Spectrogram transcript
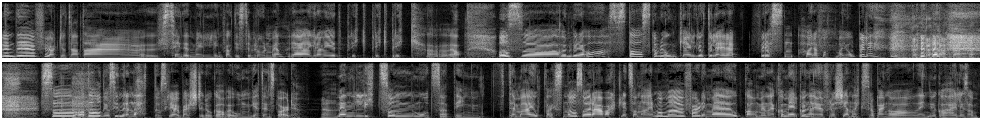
Men det førte jo til at jeg sendte en melding faktisk til broren min. 'Jeg er gravid. Prikk, prikk, prikk.' Ja. Og så han bare 'Å, stas. Skal bli onkel. Gratulerer'. Forresten, har jeg fått meg jobb, eller? så da hadde jo Sindre nettopp skrevet bacheloroppgave om Get Inspired. Ja. Men litt sånn motsetning til meg i oppveksten, da, så har jeg vært litt sånn her Mamma, jeg er ferdig med oppgavene mine. Hva mer kan jeg gjøre for å tjene ekstra penger den uka her, liksom?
